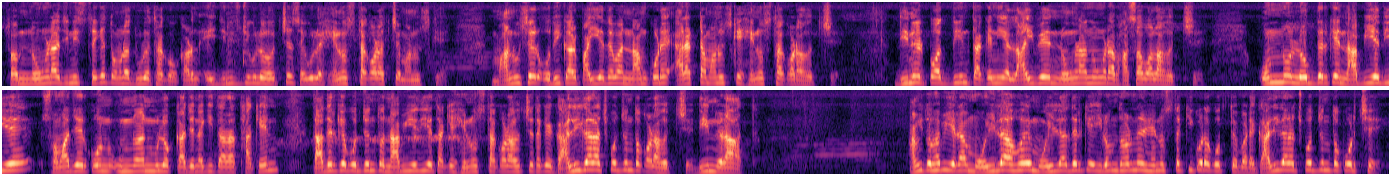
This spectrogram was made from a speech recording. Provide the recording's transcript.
সব নোংরা জিনিস থেকে তোমরা দূরে থাকো। কারণ এই জিনিস যেগুলো হচ্ছে সেগুলো হেনস্থা করাচ্ছে মানুষকে। মানুষের অধিকার পাইয়ে দেওয়ার নাম করে আরেকটা মানুষকে হেনস্থা করা হচ্ছে। দিনের পর দিন তাকে নিয়ে লাইভে নোংরা নোংরা ভাষা বলা হচ্ছে। অন্য লোকদেরকে নাবিয়ে দিয়ে সমাজের কোন উন্নয়নমূলক কাজে নাকি তারা থাকেন, তাদেরকে পর্যন্ত নাবিয়ে দিয়ে তাকে হেনস্থা করা হচ্ছে, তাকে গালিগালাজ পর্যন্ত করা হচ্ছে দিন রাত। আমি তো ভাবি এরা মহিলা হয়ে মহিলাদেরকে এরম ধরনের হেনস্থা কি করে করতে পারে? গালিগালাজ পর্যন্ত করছে।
